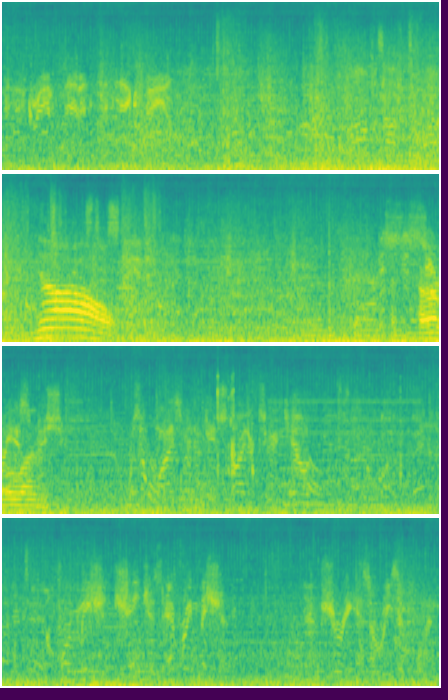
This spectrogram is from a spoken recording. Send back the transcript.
This is Graham 7. Attack failed. Bomb was off to arm. No! Standing. Gonna have This some is a serious turbulence. mission. Was it Wiseman who gave Strider 2 account? Formation changes every mission. I'm sure he has a reason for it.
